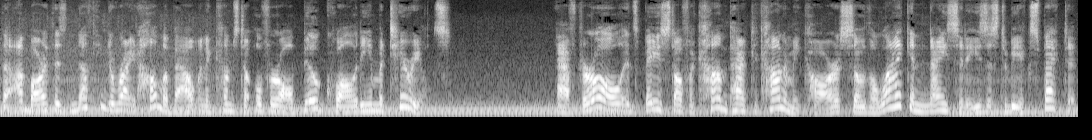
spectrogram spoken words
the Abarth is nothing to write home about when it comes to overall build quality and materials. After all, it's based off a compact economy car, so the lack in niceties is to be expected.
